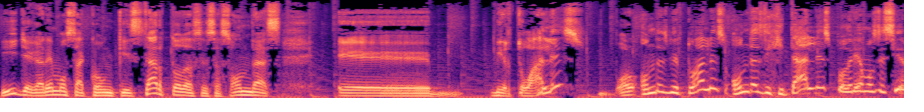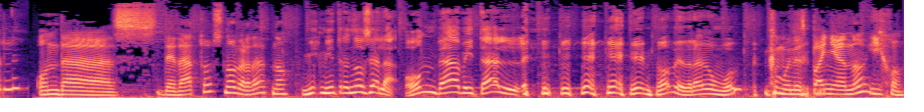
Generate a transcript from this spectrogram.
y llegaremos a conquistar todas esas ondas. Eh, virtuales, ondas virtuales, ondas digitales, podríamos decirle. Ondas de datos, no, ¿verdad? No. mientras no sea la onda vital, ¿no? De Dragon Ball. Como en España, ¿no? Hijo.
